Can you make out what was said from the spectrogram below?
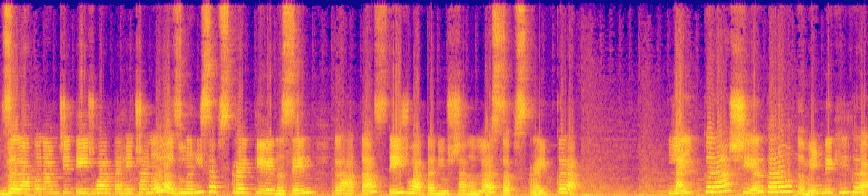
जर आपण आमचे तेज वार्ता हे चॅनल अजूनही सबस्क्राईब केले नसेल तर आताच तेज वार्ता न्यूज चॅनलला सबस्क्राईब करा. लाईक करा शेअर करा व कमेंट देखील करा.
